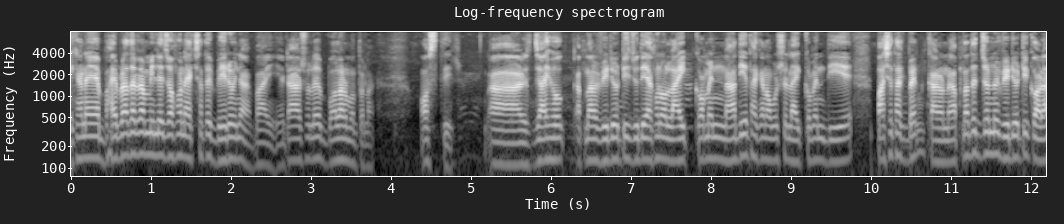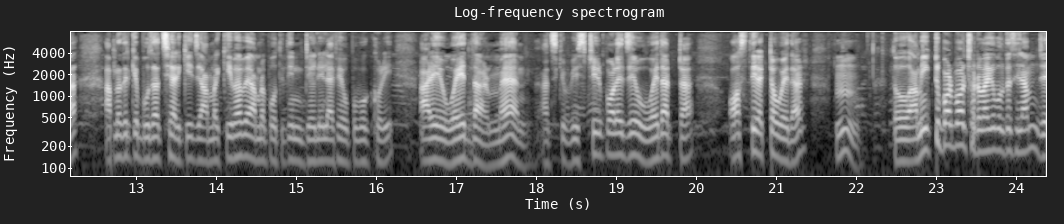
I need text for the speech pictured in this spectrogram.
এখানে ভাই ব্রাদাররা মিলে যখন একসাথে বেরোয় না, ভাই, এটা আসলে বলার মতো না, অস্থির। আর যাই হোক, আপনার ভিডিওটি যদি এখনও লাইক কমেন্ট না দিয়ে থাকেন, অবশ্যই লাইক কমেন্ট দিয়ে পাশে থাকবেন। কারণ আপনাদের জন্য ভিডিওটি করা, আপনাদেরকে বোঝাচ্ছি আর কি যে আমরা কীভাবে আমরা প্রতিদিন ডেইলি লাইফে উপভোগ করি। আর এই ওয়েদার ম্যান আজকে বৃষ্টির পরে যে ওয়েদারটা অস্থির একটা ওয়েদার হুম? তো আমি একটু পর পর ছোটো ভাইকে বলতেছিলাম যে,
